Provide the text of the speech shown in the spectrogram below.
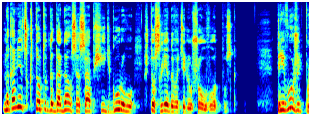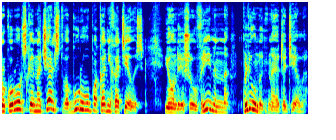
Наконец кто-то догадался сообщить Гурову, что следователь ушел в отпуск. Тревожить прокурорское начальство Гурову пока не хотелось, и он решил временно плюнуть на это дело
